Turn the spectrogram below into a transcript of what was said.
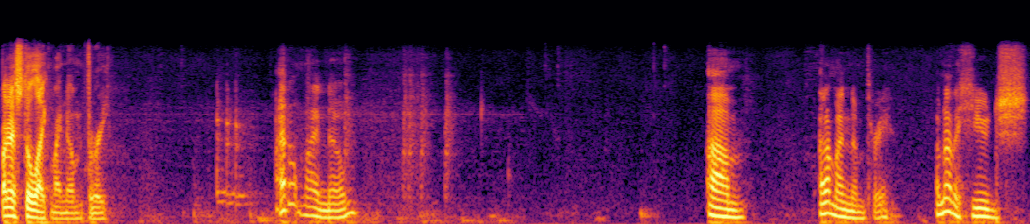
But I still like my GNOME 3. I don't mind GNOME. Um, I don't mind GNOME three. I'm not a huge,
